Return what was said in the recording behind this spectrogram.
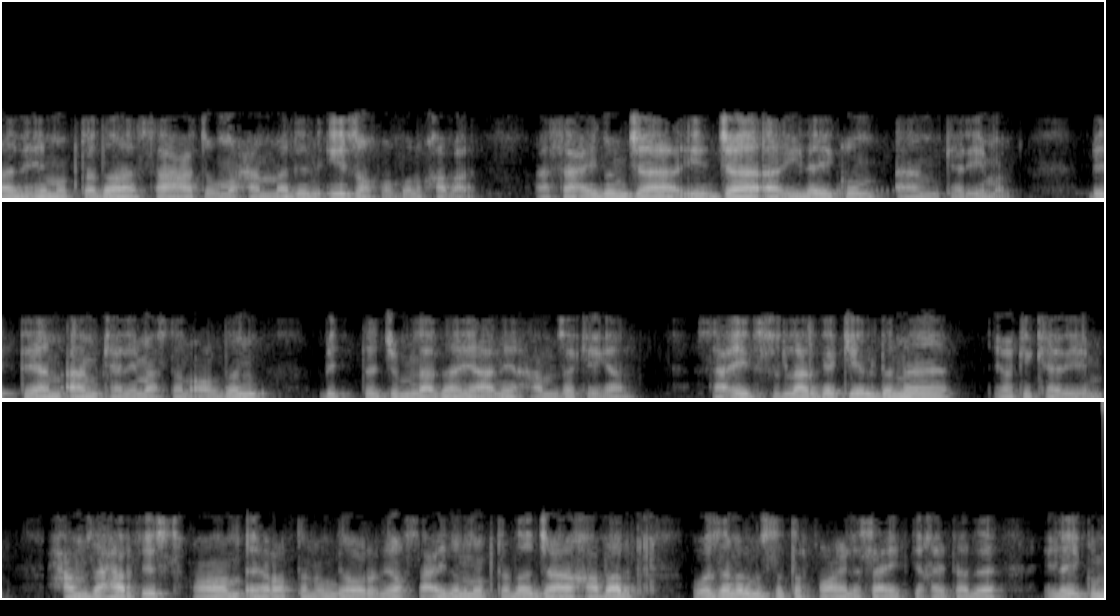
هذه مبتدا ساعة محمد إضافة بول خبر أسعيد جاء, جاء إليكم أم كريم bitta ham am kalimasidan oldin bitta jumlada ya'ni hamza kelgan said sizlarga keldimi yoki karim hamza harfi istifhom erobdan unga o'rin yo'q saidun mubtado jaa xabar va zamir mustatir foili saidga qaytadi ilaykum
